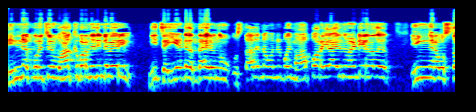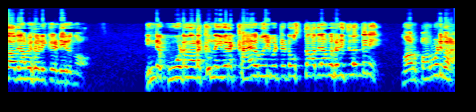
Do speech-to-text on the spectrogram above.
നിന്നെ കുറിച്ച് ഒരു വാക്ക് പറഞ്ഞതിന്റെ പേരിൽ നീ ചെയ്യേണ്ടത് എന്തായിരുന്നു? ഉസ്താദിന്റെ മുന്നിൽ പോയി മാപ്പ് പറയായിരുന്നു വേണ്ടിയിരുന്നത്. ഇങ്ങനെ ഉസ്താദിനെ അവഹേളിക്കേണ്ടിയിരുന്നോ. നിന്റെ കൂടെ നടക്കുന്ന ഇവരെ കയറൂരി വിട്ടിട്ട് ഉസ്താദിനെ അവഹേളിച്ചത് എന്തിന്? മറുപടി പറ.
